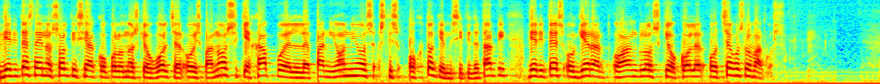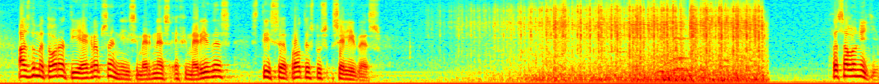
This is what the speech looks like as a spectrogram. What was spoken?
Διαιτητές θα είναι ο Σόλτης Ιακό Πολωνός και ο Γόλτσερ ο Ισπανός και Χάποελ Πανιόνιος στις 8.30 την Τετάρτη. Διαιτητές ο Γκέραρτ ο Άγγλος και ο Κόλερ ο Τσέχοσλοβάκο. Α δούμε τώρα τι έγραψαν οι σημερινές εφημερίδες στις πρώτες τους σελίδες. Θεσσαλονίκη.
